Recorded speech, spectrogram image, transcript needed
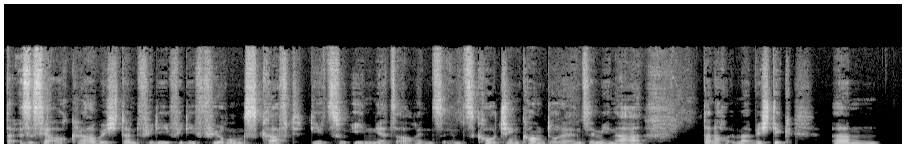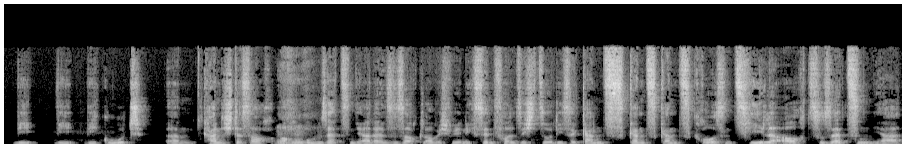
da ist es ja auch, glaube ich, dann für die, für die Führungskraft, die zu Ihnen jetzt auch ins, ins Coaching kommt oder ins Seminar, dann auch immer wichtig, ähm, wie, wie, wie gut ähm, kann ich das auch, mhm. auch umsetzen. Ja, da ist es auch, glaube ich, wenig sinnvoll, sich so diese ganz, ganz, ganz großen Ziele auch zu setzen. Ja,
